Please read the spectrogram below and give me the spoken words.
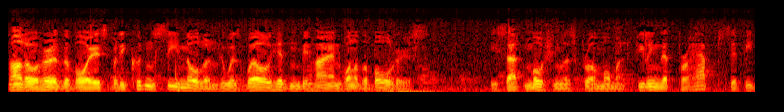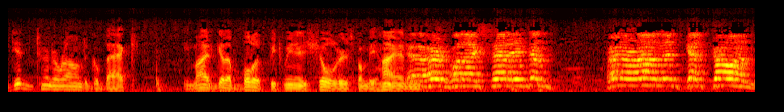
Tonto heard the voice, but he couldn't see Nolan, who was well hidden behind one of the boulders. He sat motionless for a moment, feeling that perhaps if he did turn around to go back, he might get a bullet between his shoulders from behind. You heard what I said, Injun? Turn around and get going.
